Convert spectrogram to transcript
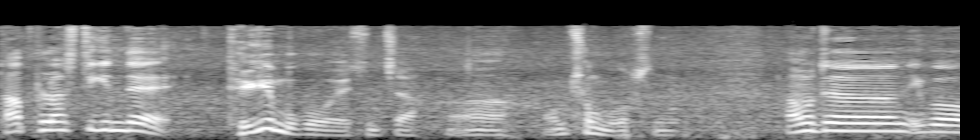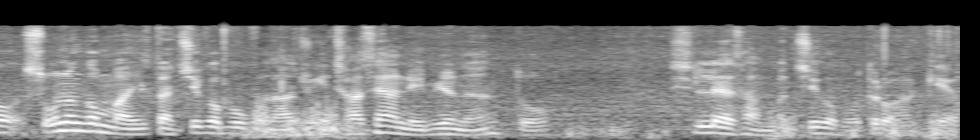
다 플라스틱인데 되게 무거워요 진짜. 아, 엄청 무겁습니다 아무튼 이거 쏘는 것만 일단 찍어보고 나중에 자세한 리뷰는 또 실내에서 한번 찍어보도록 할게요.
